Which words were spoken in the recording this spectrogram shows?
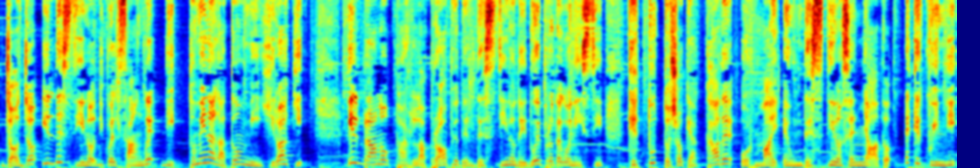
Jojo, il destino di quel sangue di Tominaga Tomi Hiroaki. Il brano parla proprio del destino dei due protagonisti, che tutto ciò che accade ormai è un destino segnato e che quindi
